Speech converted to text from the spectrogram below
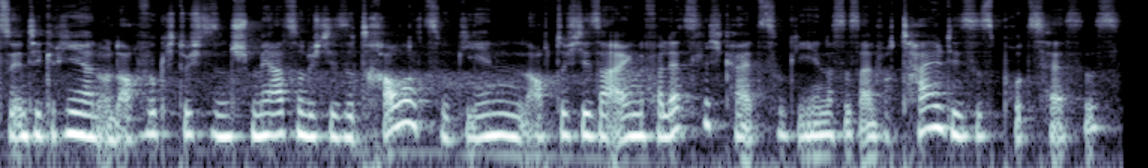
zu integrieren und auch wirklich durch diesen Schmerz und durch diese Trauer zu gehen, auch durch diese eigene Verletzlichkeit zu gehen. Das ist einfach Teil dieses Prozesses.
